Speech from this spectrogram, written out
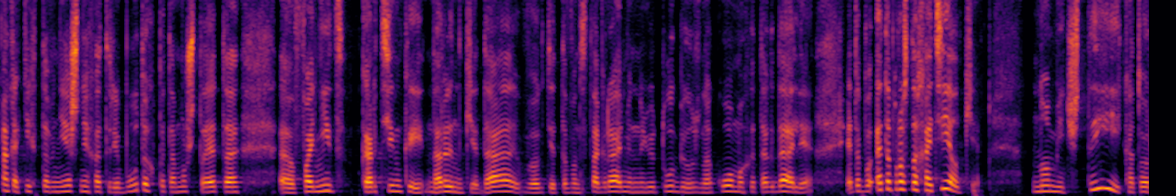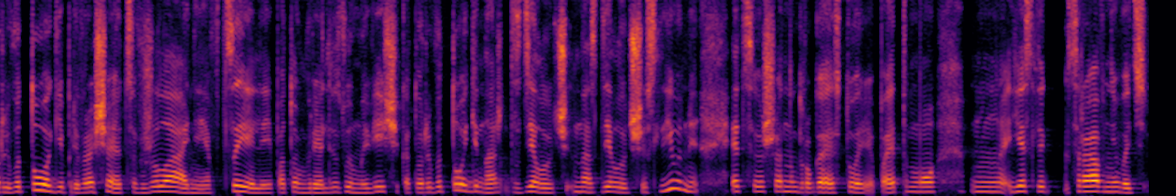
о каких-то внешних атрибутах, потому что это э, фонит картинкой на рынке, да, где-то в Инстаграме, на Ютубе, у знакомых и так далее. Это, это просто хотелки. Но мечты, которые в итоге превращаются в желания, в цели и потом в реализуемые вещи, которые в итоге нас сделают, нас делают счастливыми, это совершенно другая история. Поэтому если сравнивать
